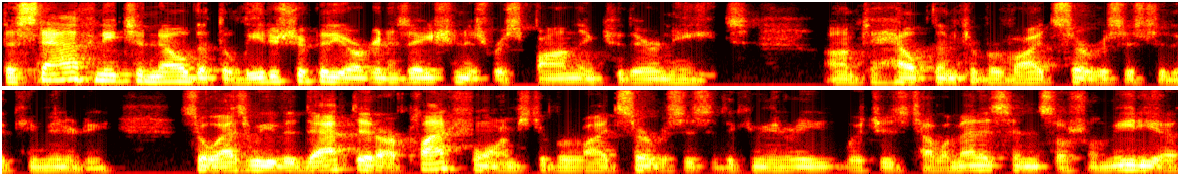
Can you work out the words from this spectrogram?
the staff need to know that the leadership of the organization is responding to their needs um, to help them to provide services to the community. So as we've adapted our platforms to provide services to the community, which is telemedicine, social media,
